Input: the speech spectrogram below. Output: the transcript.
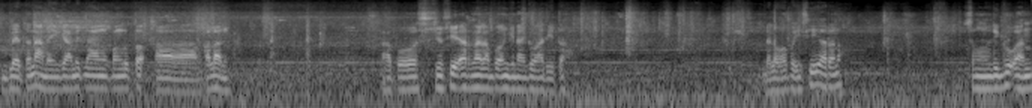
Kompleto na, may gamit ng pangluto, ah, kalan. Tapos yung CR na lang po ang ginagawa dito. Dalawa pa yung CR ano? Isang liguan,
